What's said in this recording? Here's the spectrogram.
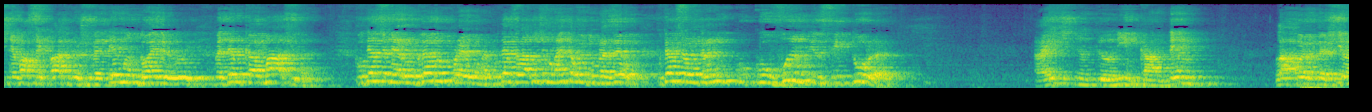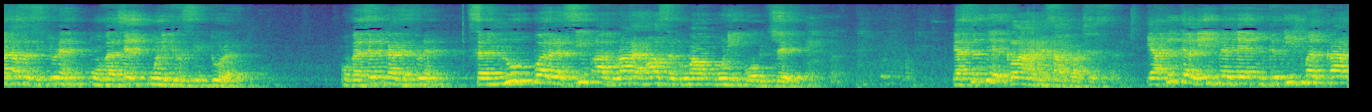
Cineva se clatină și vedem îndoiele lui. Vedem că mașină. Putem să ne rugăm împreună. Putem să-L aducem înaintea lui Dumnezeu. Putem să-L întâlnim cu cuvânt din Scriptură. Aici întâlnim ca îndemn la părtășie în această secțiune un verset unic în Scriptură. Un verset în care se spune să nu părăsim adunarea noastră cum au unii obicei. E atât de clar mesajul acesta. E atât de limpede încât nici măcar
